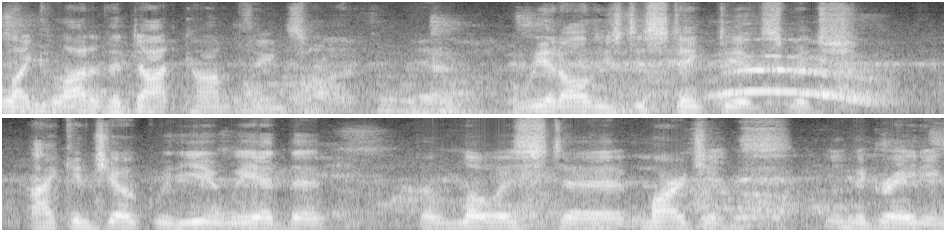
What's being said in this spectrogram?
like a lot of the dot com things are. yeah. We had all these distinctives, which I can joke with you. We had the the lowest uh, margins in the grading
